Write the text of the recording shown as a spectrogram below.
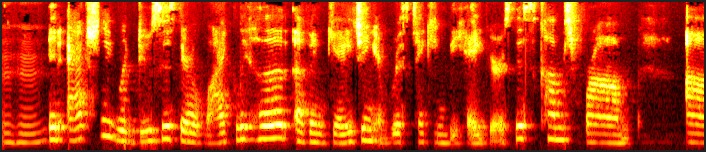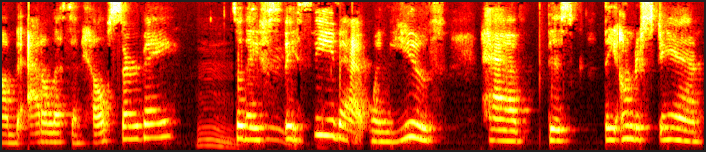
Mm-hmm. it actually reduces their likelihood of engaging in risk-taking behaviors this comes from um, the adolescent health survey Mm. so they they see that when youth have this, they understand.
